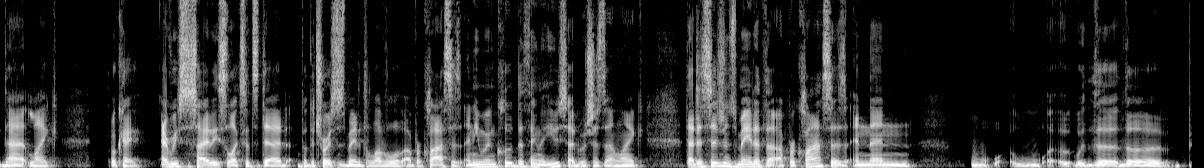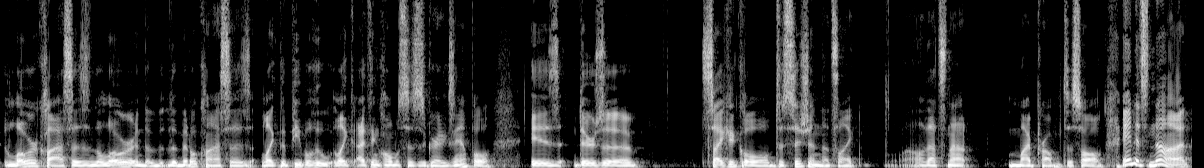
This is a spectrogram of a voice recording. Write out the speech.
that like okay, every society selects its dead, but the choice is made at the level of upper classes. And you include the thing that you said, which is that like that decision's made at the upper classes, and then w- w- the the lower classes and the lower and the the middle classes, like the people who like I think homelessness is a great example. Is there's a psychical decision that's like, well, that's not my problem to solve. And it's not,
